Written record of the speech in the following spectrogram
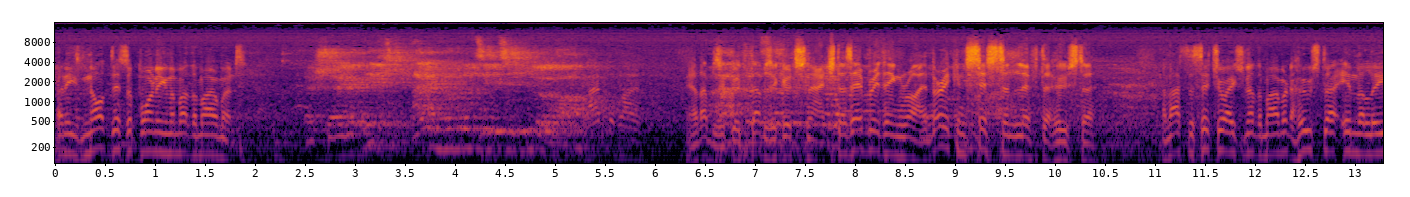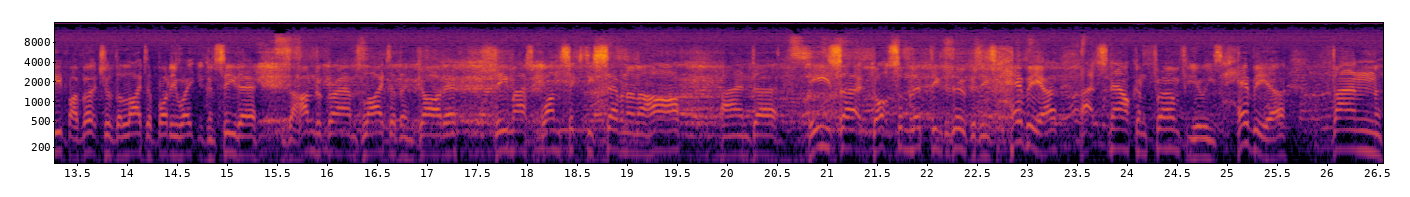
and he's not disappointing them at the moment. Yeah, that was a good that was a good snatch. Does everything right. Very consistent lifter, Huster. And that's the situation at the moment. Huster in the lead by virtue of the lighter body weight. You can see there he's 100 grams lighter than Gardev. Dimas 167 and a half. And uh, he's uh, got some lifting to do because he's heavier. That's now confirmed for you. He's heavier than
